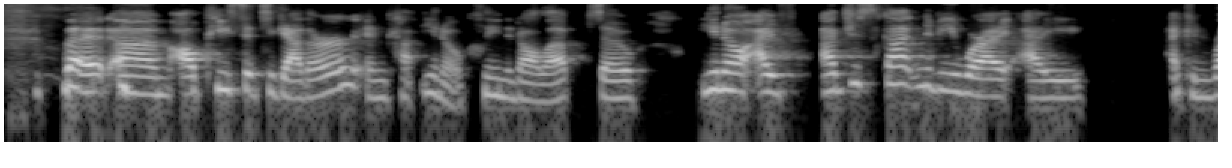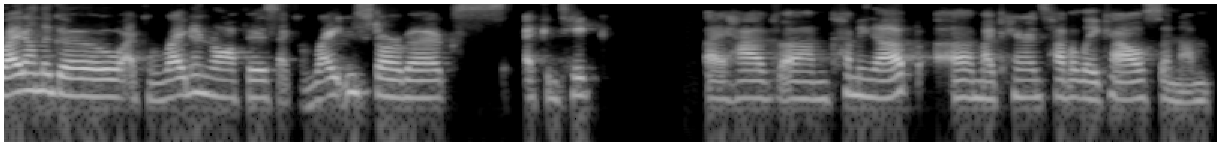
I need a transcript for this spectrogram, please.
but um, I'll piece it together and, you know, clean it all up. So, you know, I've, I've just gotten to be where I, I, I can write on the go. I can write in an office. I can write in Starbucks. I can take I have um, coming up. Uh, my parents have a lake house, and I'm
